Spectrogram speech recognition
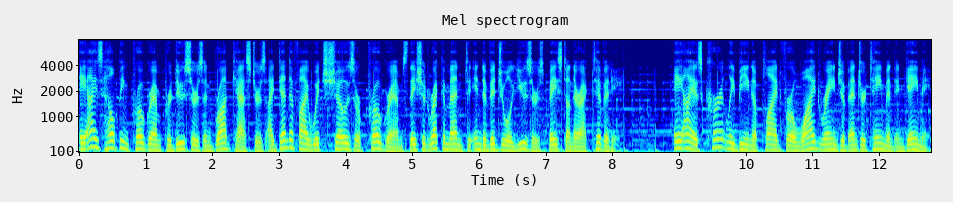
AI is helping program producers and broadcasters identify which shows or programs they should recommend to individual users based on their activity. AI is currently being applied for a wide range of entertainment and gaming.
